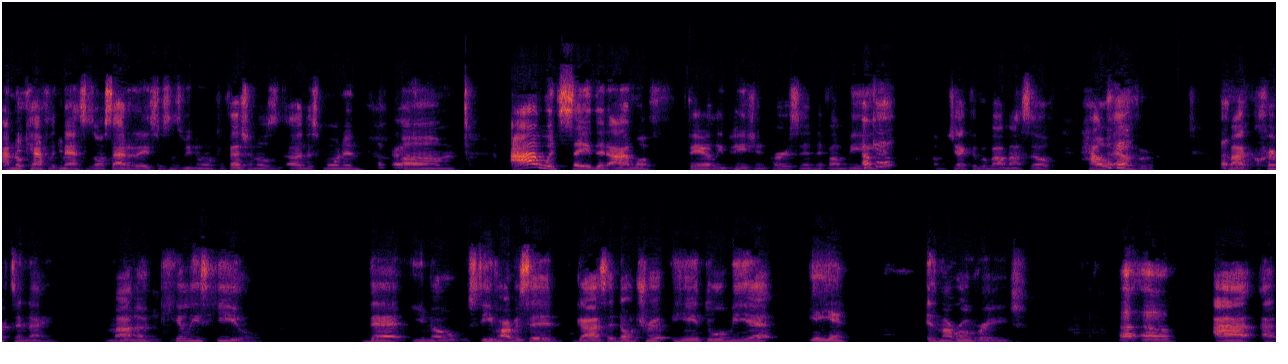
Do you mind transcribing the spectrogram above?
I know Catholic Mass is on Saturday, so since we're doing confessionals uh, this morning, okay. um, I would say that I'm a fairly patient person if I'm being okay. objective about myself. However, okay. my kryptonite, my Mhm. Achilles heel that you know Steve Harvey said, God said, don't trip, he ain't through with me yet, Yeah, yeah. is my road rage. Uh oh. I, I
